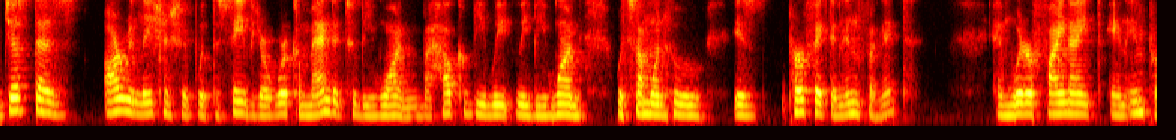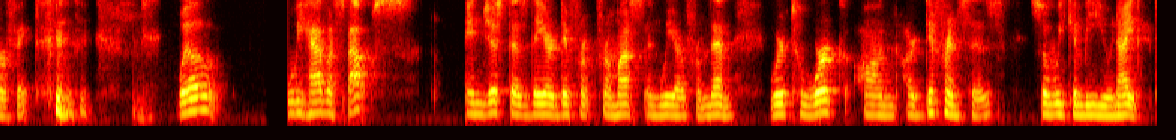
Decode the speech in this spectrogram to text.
Just as our relationship with the Savior, we're commanded to be one, but how could we, we be one with someone who is perfect and infinite, and we're finite and imperfect? well, we have a spouse, and just as they are different from us and we are from them, we're to work on our differences so we can be united.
